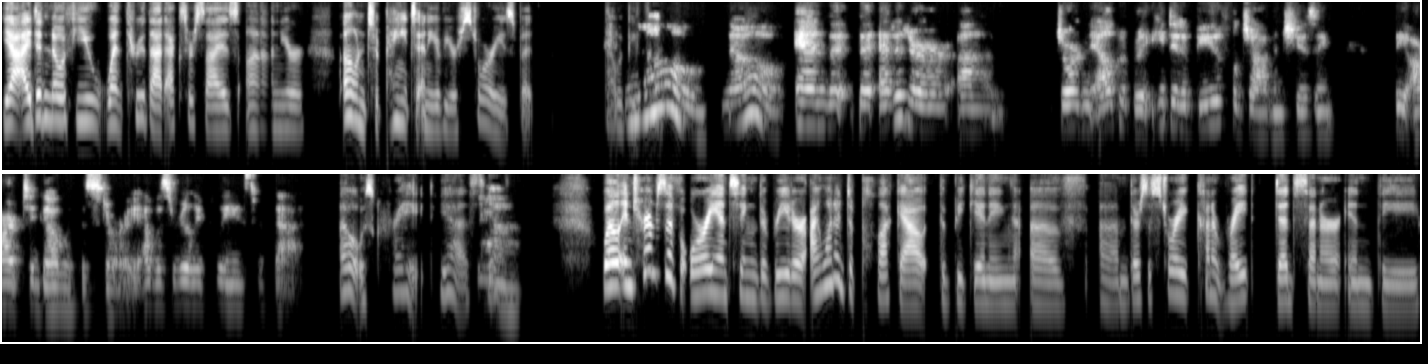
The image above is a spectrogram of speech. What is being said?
yeah i didn't know if you went through that exercise on your own to paint any of your stories but that would be no fun. no and the the editor um, jordan elgrably he did a beautiful job in choosing the art to go with the story. I was really pleased with that. Oh, it was great. Yes. Yeah. Well, in terms of orienting the reader, I wanted to pluck out the beginning of um, there's a story kind of right dead center in the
